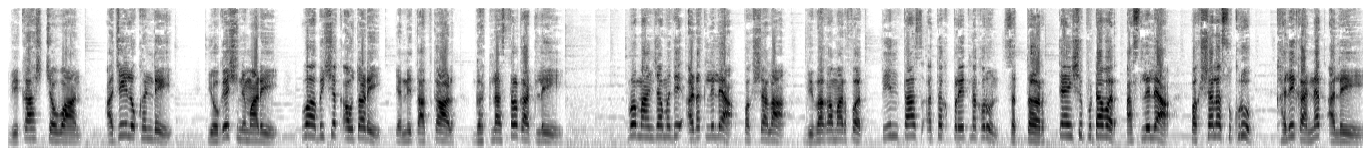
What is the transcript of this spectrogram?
विकास चव्हाण अजय लोखंडे योगेश निमाडे व अभिषेक अवताडे यांनी तात्काळ घटनास्थळ गाठले व मांजामध्ये अडकलेल्या पक्षाला विभागामार्फत तीन तास अथक प्रयत्न करून सत्तर ते ऐंशी फुटावर असलेल्या पक्षाला सुखरूप खाली काढण्यात आले.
